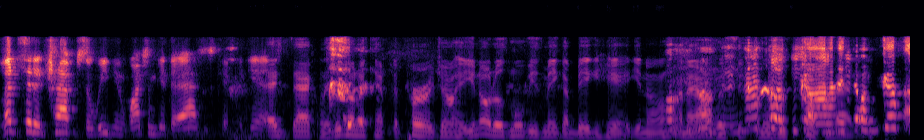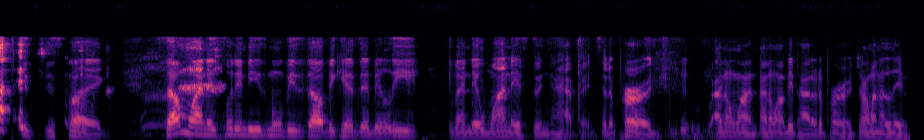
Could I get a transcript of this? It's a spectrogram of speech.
Let's set a trap so we can watch them get their asses kicked again. Exactly. We're gonna attempt the purge out here. You know those movies make a big hit, you know, and I always think Oh God! Oh God! It's just like someone is putting these movies out because they believe and they want this thing to happen. So the purge, I don't want, I don't want to be part of the purge. I want to live,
